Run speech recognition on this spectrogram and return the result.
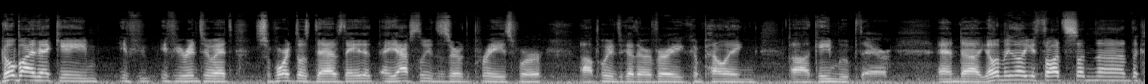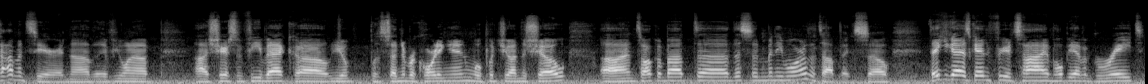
Go buy that game if you if you're into it. Support those devs; they they absolutely deserve the praise for uh, putting together a very compelling uh, game loop there. And uh, let me know your thoughts on uh, the comments here, and if you want to uh, share some feedback. Uh, you know, send a recording in. We'll put you on the show uh, and talk about uh, this and many more other topics. So, thank you guys again for your time. Hope you have a great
